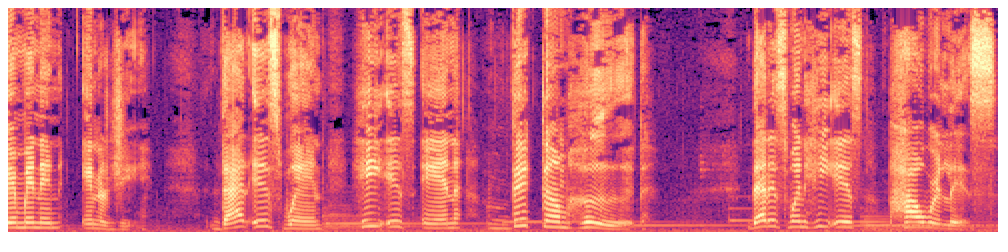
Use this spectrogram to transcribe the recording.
feminine energy. That is when he is in victimhood. That is when he is powerless.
